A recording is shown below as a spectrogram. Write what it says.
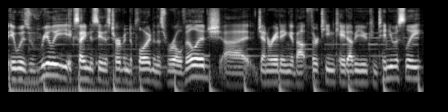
It was really exciting to see this turbine deployed in this rural village, uh, generating about 13 kW continuously,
